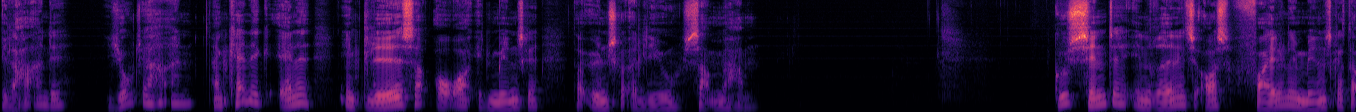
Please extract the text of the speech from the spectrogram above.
Eller har han det? Jo, det har han. Han kan ikke andet end glæde sig over et menneske, der ønsker at leve sammen med ham. Gud sendte en redning til os fejlende mennesker, der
